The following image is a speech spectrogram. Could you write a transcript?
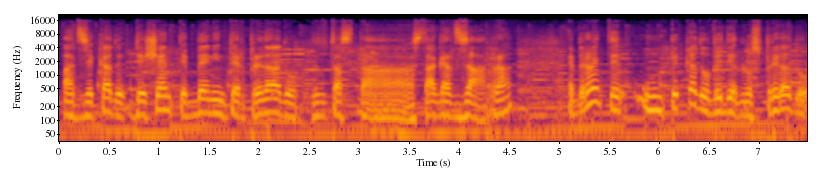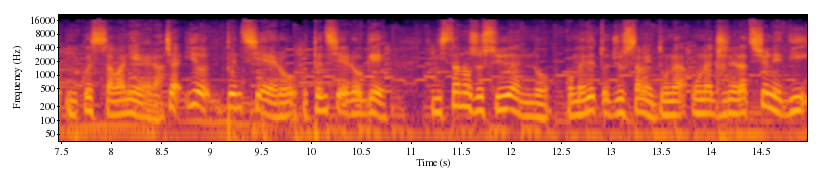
azzeccato, decente, ben interpretato di tutta sta, sta gazzarra. È veramente un peccato vederlo sprecato in questa maniera. Cioè, io il pensiero, il pensiero che mi stanno sostituendo, come detto giustamente, una, una generazione di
